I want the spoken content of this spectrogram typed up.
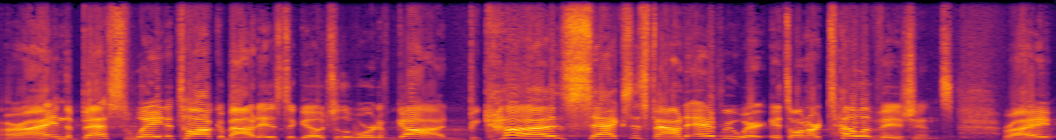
All right, and the best way to talk about it is to go to the Word of God because sex is found everywhere. It's on our televisions, right?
